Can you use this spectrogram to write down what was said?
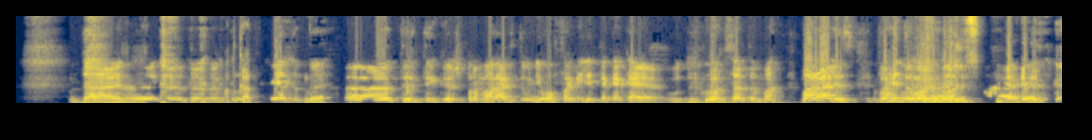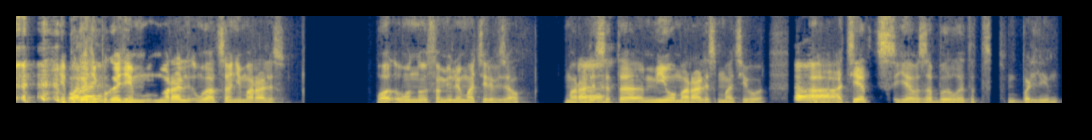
Да, это, это, это, Откат. это да. а, ты, ты говоришь про мораль, ты, у него фамилия-то какая? У, отца-то Моралес, поэтому... Моралес. Не, погоди, погоди, у отца не Моралес. Он фамилию матери взял. Моралес а. это Мио Моралес, мать его. А. а отец, я забыл этот, блин.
